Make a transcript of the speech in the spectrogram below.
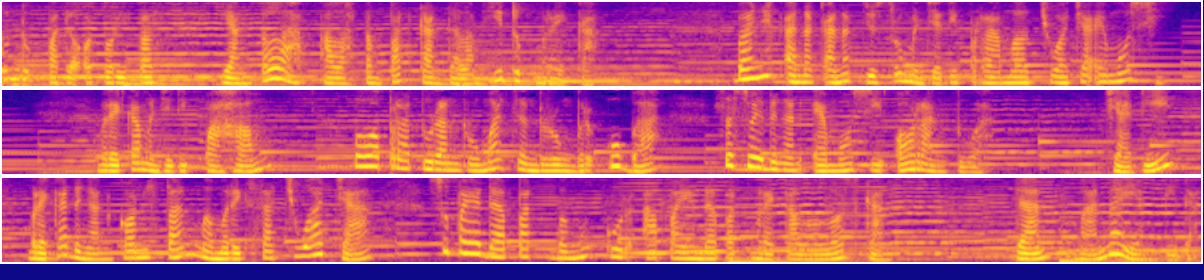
tunduk pada otoritas yang telah Allah tempatkan dalam hidup mereka. Banyak anak-anak justru menjadi peramal cuaca emosi. Mereka menjadi paham bahwa peraturan rumah cenderung berubah sesuai dengan emosi orang tua. Jadi, mereka dengan konstan memeriksa cuaca supaya dapat mengukur apa yang dapat mereka loloskan dan mana yang tidak.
